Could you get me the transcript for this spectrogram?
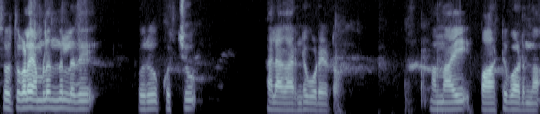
സുഹൃത്തുക്കളെ നമ്മൾ ഇന്നുള്ളത് ഒരു കൊച്ചു കലാകാരന്റെ കൂടെ കേട്ടോ നന്നായി പാട്ട് പാടുന്ന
